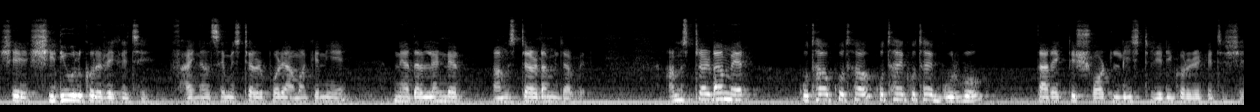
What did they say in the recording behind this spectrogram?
সে শিডিউল করে রেখেছে। ফাইনাল সেমিস্টারের পরে আমাকে নিয়ে নেদারল্যান্ডের আমস্টারডাম যাবে। আমস্টারডামের কোথাও কোথাও, কোথায় কোথায় ঘুরবো, তার একটি শর্ট লিস্ট রেডি করে রেখেছে সে।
